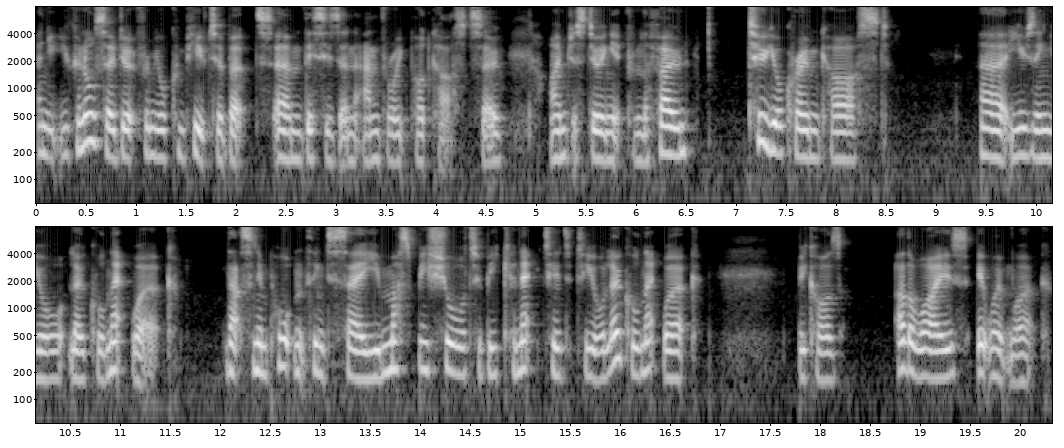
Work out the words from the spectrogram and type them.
and you, you can also do it from your computer, but um, this is an Android podcast, so I'm just doing it from the phone to your Chromecast uh, using your local network. That's an important thing to say. You must be sure to be connected to your local network because otherwise it won't work.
